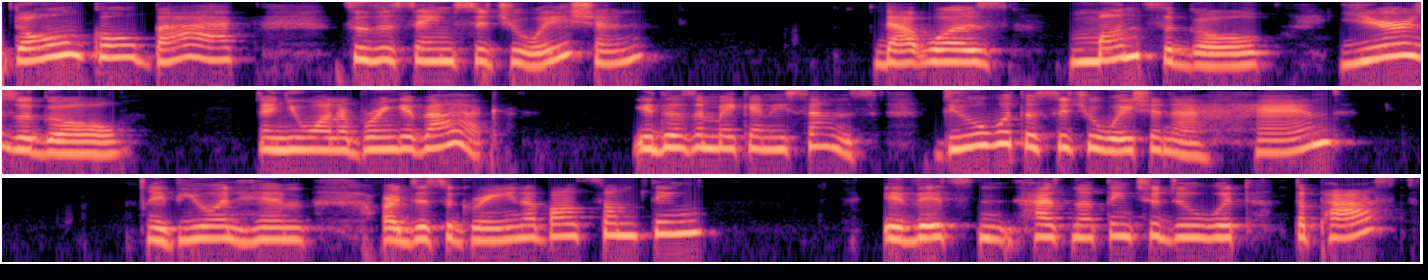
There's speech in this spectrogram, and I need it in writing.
Don't go back to the same situation that was months ago, years ago, and you want to bring it back. It doesn't make any sense. Deal with the situation at hand. If you and him are disagreeing about something, if it has nothing to do with the past,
